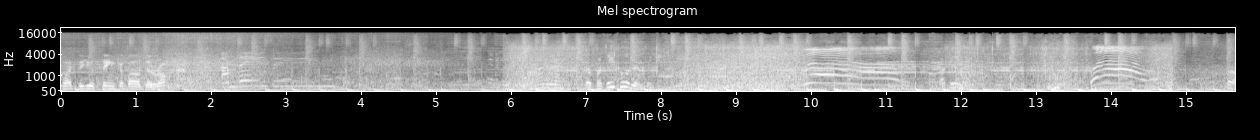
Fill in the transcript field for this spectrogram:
What do you think about the rock? Amazing! Ale to ty chudem Patryku! So,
